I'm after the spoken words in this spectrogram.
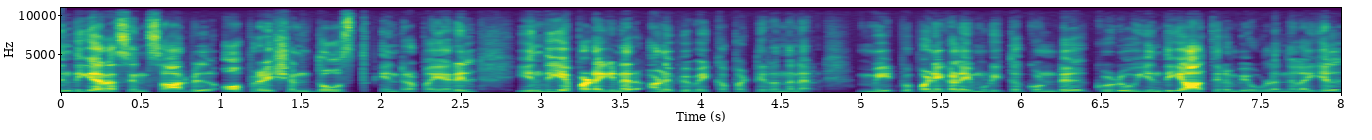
இந்திய அரசின் சார்பில் ஆபரேஷன் தோஸ்த் என்ற பெயரில் இந்திய படையினர் அனுப்பி வைக்கப்பட்டிருந்தனர். மீட்பு பணிகளை முடித்துக் கொண்டு குழு இந்தியா திரும்பியுள்ள நிலையில்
